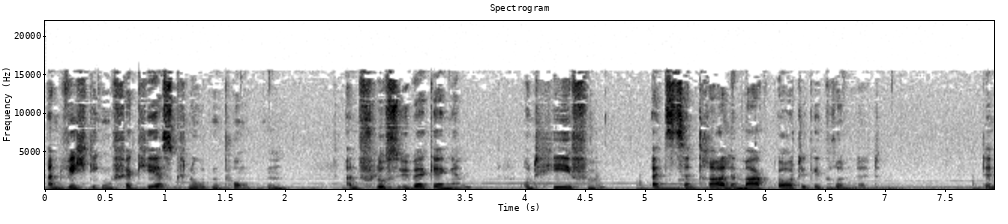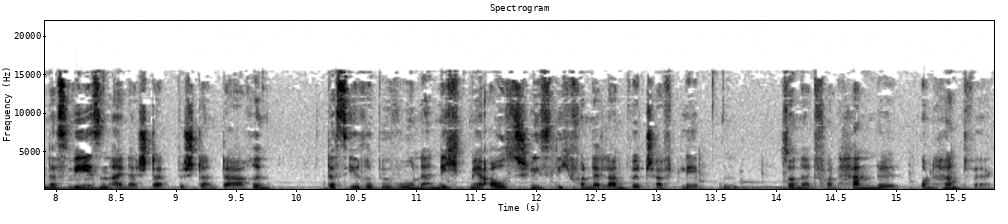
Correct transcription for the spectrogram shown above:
an wichtigen Verkehrsknotenpunkten, an Flussübergängen und Häfen als zentrale Marktorte gegründet. Denn das Wesen einer Stadt bestand darin, dass ihre Bewohner nicht mehr ausschließlich von der Landwirtschaft lebten, sondern von Handel und Handwerk.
